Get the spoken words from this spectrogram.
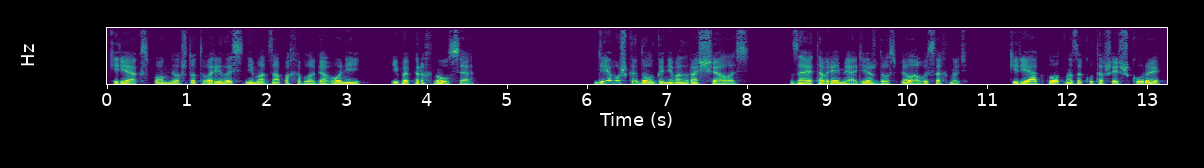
Кириак вспомнил, что творилось с ним от запаха благовоний, и поперхнулся. Девушка долго не возвращалась. За это время одежда успела высохнуть. Кириак, плотно закутавшись в шкуры,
